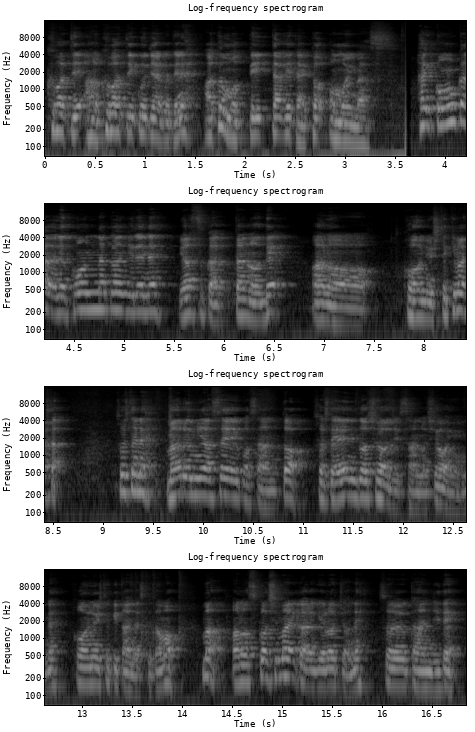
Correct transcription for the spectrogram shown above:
配って、あの、配っていくんじゃなくてね、あと持っていってあげたいと思います。はい、今回はね、こんな感じでね、安かったので、あのー、購入してきました。そしてね、丸宮聖子さんと、そして遠藤商事さんの商品ね、購入してきたんですけども、まあ、あの、少し前からゲロチョね、そういう感じで、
